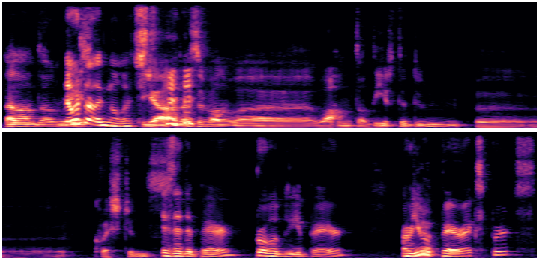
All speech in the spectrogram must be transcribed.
dan, dat Dat wordt wel acknowledged. Ja, dat is van, wa- wat hangt dat dier te doen? Eh, questions. Is it a bear? Probably a bear. Are you Ja. a bear expert?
